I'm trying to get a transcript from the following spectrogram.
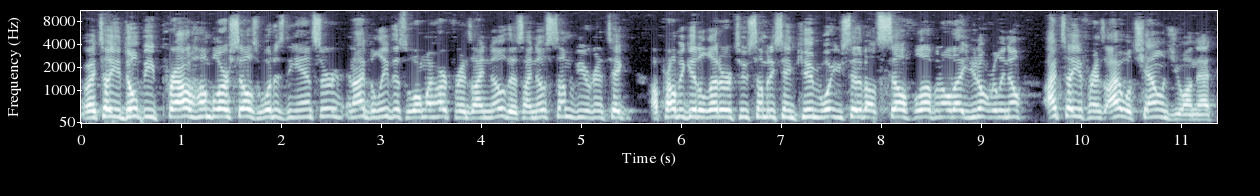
If I tell you, don't be proud, humble ourselves, what is the answer? And I believe this with all my heart, friends. I know this. I know some of you are going to take, I'll probably get a letter or two, somebody saying, Kim, what you said about self-love and all that, you don't really know. I tell you, friends, I will challenge you on that.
